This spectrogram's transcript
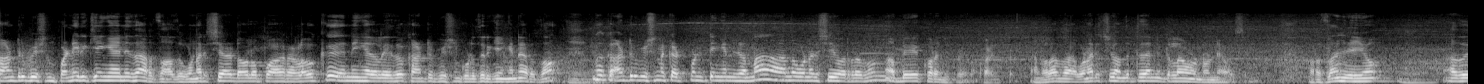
கான்ட்ரிபியூஷன் பண்ணியிருக்கீங்கன்னு தான் அர்த்தம். அது உணர்ச்சியாக டெவலப் ஆகிற அளவுக்கு நீங்கள் அதில் ஏதோ கான்ட்ரிபியூஷன் கொடுத்துருக்கீங்கன்னு அர்த்தம். உங்கள் கான்ட்ரிபியூஷனை கட் பண்ணிட்டீங்கன்னு சொன்னால் அந்த உணர்ச்சி வர்றதும் அப்படியே குறைஞ்சி போயிடும். குறைஞ்சு அதனால் அந்த உணர்ச்சி வந்துட்டு தான் ஒன்று அவசியம் வரத்தான் செய்யும். அது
